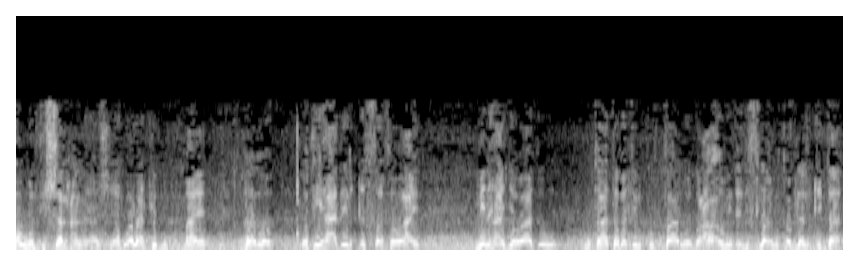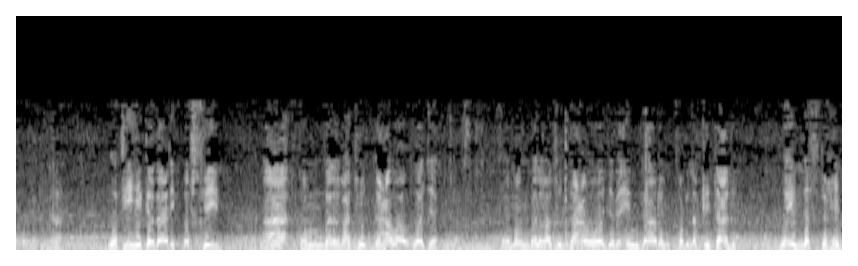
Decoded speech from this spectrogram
وطول في الشرح الشيخ ولكن ما وفي هذه القصة فوائد. منها جواز مكاتبة الكفار ودعائهم إلى الإسلام قبل القتال. وفيه كذلك تفصيل. ها فمن بلغته الدعوة وجب. فمن بلغته الدعوة وجب إنذارهم قبل قتاله وإلا استحب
